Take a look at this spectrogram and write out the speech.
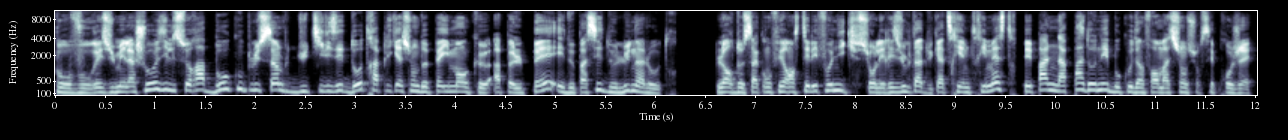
Pour vous résumer la chose, il sera beaucoup plus simple d'utiliser d'autres applications de paiement que Apple Pay et de passer de l'une à l'autre. Lors de sa conférence téléphonique sur les résultats du quatrième trimestre, PayPal n'a pas donné beaucoup d'informations sur ses projets.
